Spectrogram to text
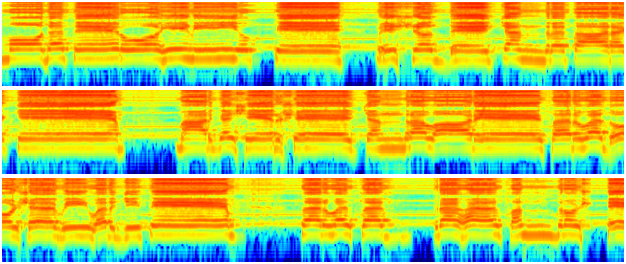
मोदते रोहिणीयुक्ते विशुद्धे चन्द्रतारके। मार्गशीर्षे चन्द्रवारे सर्वदोषविवर्जिते सर्वसद्ग्रहसन्दृष्टे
